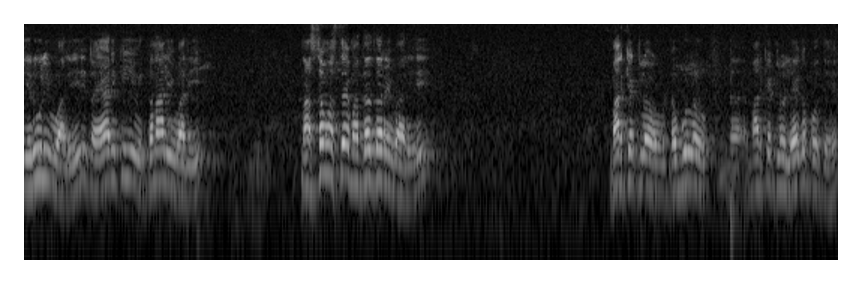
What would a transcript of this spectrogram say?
ఎరువులు ఇవ్వాలి టయానికి విత్తనాలు ఇవ్వాలి నష్టం వస్తే మద్దతు ధర ఇవ్వాలి. మార్కెట్లో డబ్బులు మార్కెట్లో లేకపోతే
